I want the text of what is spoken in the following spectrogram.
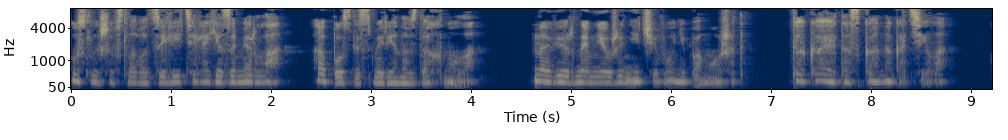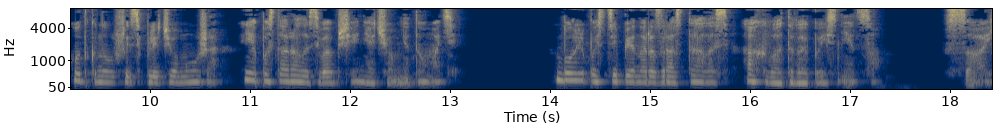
Услышав слова целителя, я замерла, а после смиренно вздохнула. Наверное, мне уже ничего не поможет. Такая тоска накатила. Уткнувшись в плечо мужа, я постаралась вообще ни о чем не думать. Боль постепенно разрасталась, охватывая поясницу. «Сай,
